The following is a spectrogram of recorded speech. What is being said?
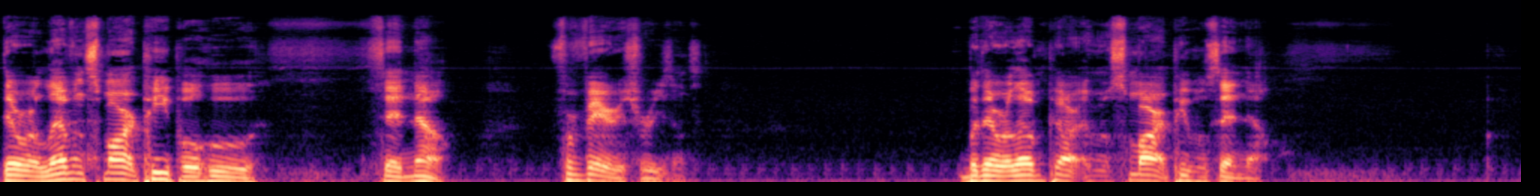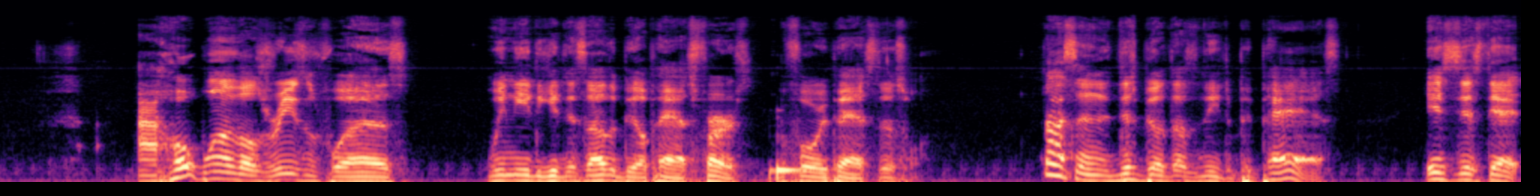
There were 11 smart people who said no for various reasons. But there were 11 smart people who said no. I hope one of those reasons was we need to get this other bill passed first before we pass this one. Not saying that this bill doesn't need to be passed. It's just that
